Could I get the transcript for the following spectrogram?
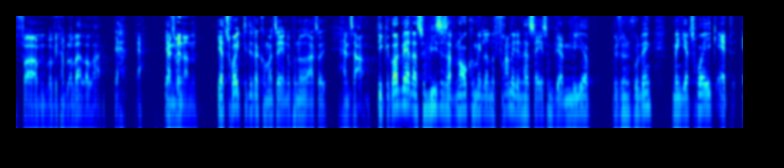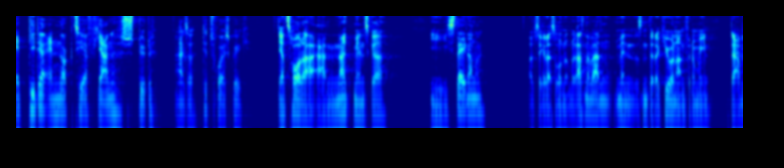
for um, hvorvidt han bliver valgt eller ej. Ja. Ja, Jeg han tror- vinder den. Jeg tror ikke, det er det, der kommer til at ændre på noget. Altså, Han tager den. det kan godt være, at der så viser sig, at der når kommer et eller andet frem i den her sag, som bliver mere betydningsfuldt, ikke? Men jeg tror ikke, at, at det der er nok til at fjerne støtte. Altså, det tror jeg sgu ikke. Jeg tror, der er nok mennesker i staterne, og sikkert også rundt om i resten af verden, men sådan det der QAnon-fænomen, der mm.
